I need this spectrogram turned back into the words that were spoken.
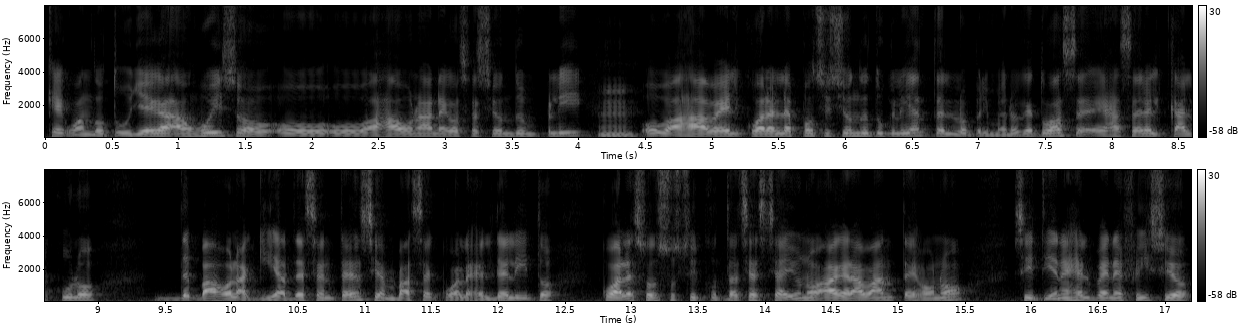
que cuando tú llegas a un juicio o, o vas a una negociación de un plea o vas a ver cuál es la exposición de tu cliente, lo primero que tú haces es hacer el cálculo de- bajo las guías de sentencia en base a cuál es el delito, cuáles son sus circunstancias, si hay unos agravantes o no, si tienes el beneficio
